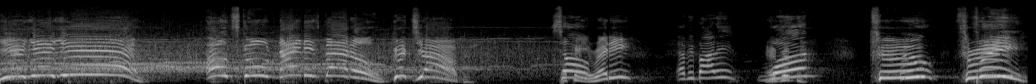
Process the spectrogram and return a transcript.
Yeah, yeah, yeah. Old school 90s battle. Good job. So, Okay, ready? everybody, one, two, three.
